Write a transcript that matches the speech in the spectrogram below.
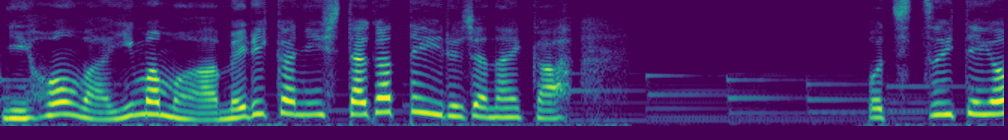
日本は今もアメリカに従っているじゃないか。落ち着いてよ。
